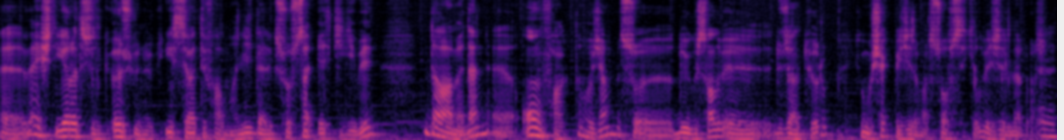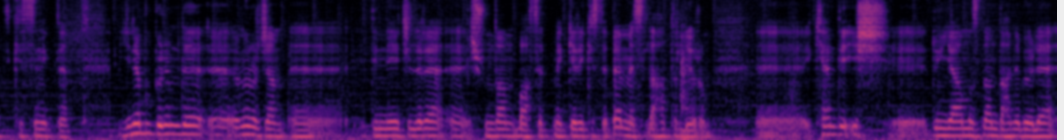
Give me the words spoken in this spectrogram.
e, ve işte yaratıcılık, özgünlük, inisiyatif alma, liderlik, sosyal etki gibi devam eden 10 e, farklı hocam e, duygusal e, düzeltiyorum yumuşak beceri var. Soft skill beceriler var. Evet kesinlikle. Yine bu bölümde Ömer hocam dinleyicilere şundan bahsetmek gerekirse ben mesela hatırlıyorum kendi iş dünyamızdan da hani böyle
